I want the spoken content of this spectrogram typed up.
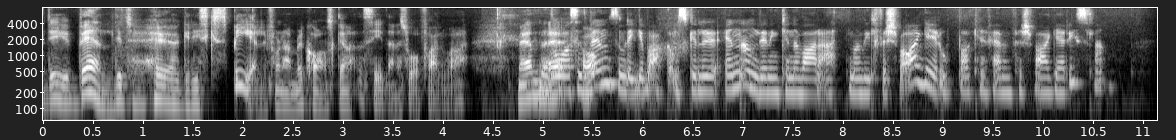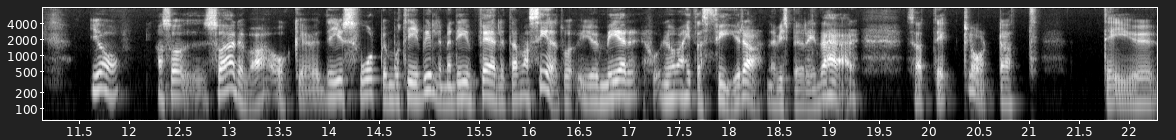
det är ju väldigt högriskspel från amerikanska sidan i så fall. Va? Men, Men eh, oavsett ja. vem som ligger bakom, skulle en anledning kunna vara att man vill försvaga Europa och kanske även försvaga Ryssland? Ja, Alltså, så är det. va. Och eh, det är ju svårt med motivbilder, men det är väldigt avancerat. Och ju mer, nu har man hittat fyra när vi spelar in det här. Så att det är klart att det, ju,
